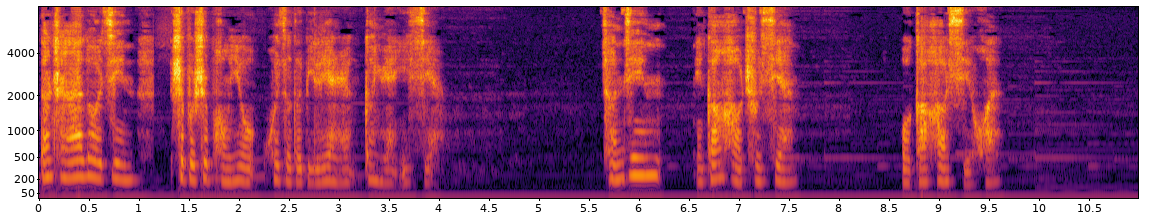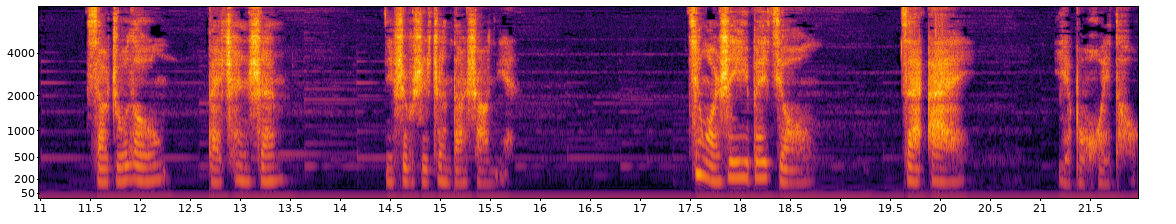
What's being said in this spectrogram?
当尘埃落尽，是不是朋友会走得比恋人更远一些？曾经你刚好出现。我刚好喜欢小竹笼、白衬衫，你是不是正当少年？敬往事一杯酒，再爱也不回头。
